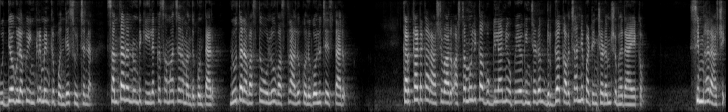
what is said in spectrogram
ఉద్యోగులకు ఇంక్రిమెంట్లు పొందే సూచన. సంతానం నుండి కీలక సమాచారం అందుకుంటారు. నూతన వస్తువులు వస్త్రాలు కొనుగోలు చేస్తారు. కర్కాటక రాశివారు అష్టమూలిక గుగ్గిలాన్ని ఉపయోగించడం దుర్గా కవచాన్ని పఠించడం శుభదాయకం. సింహరాశి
